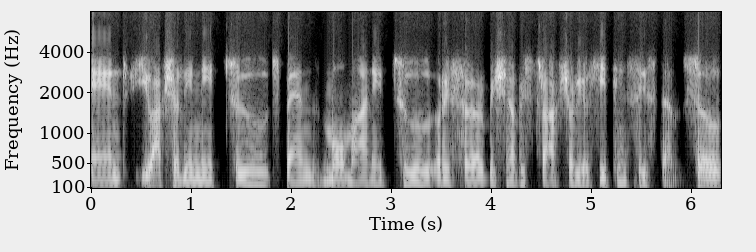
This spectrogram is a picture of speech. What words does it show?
And you actually need to spend more money to refurbish and restructure your heating system. So,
